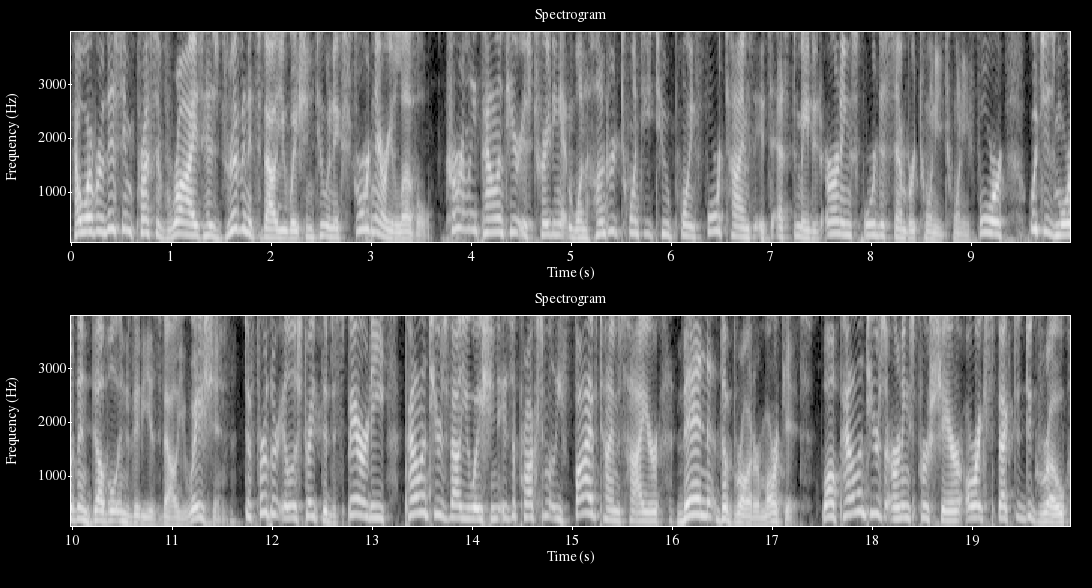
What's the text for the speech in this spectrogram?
However, this impressive rise has driven its valuation to an extraordinary level. Currently, Palantir is trading at 122 2.4 times its estimated earnings for December 2024, which is more than double Nvidia's valuation. To further illustrate the disparity, Palantir's valuation is approximately 5 times higher than the broader market. While Palantir's earnings per share are expected to grow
